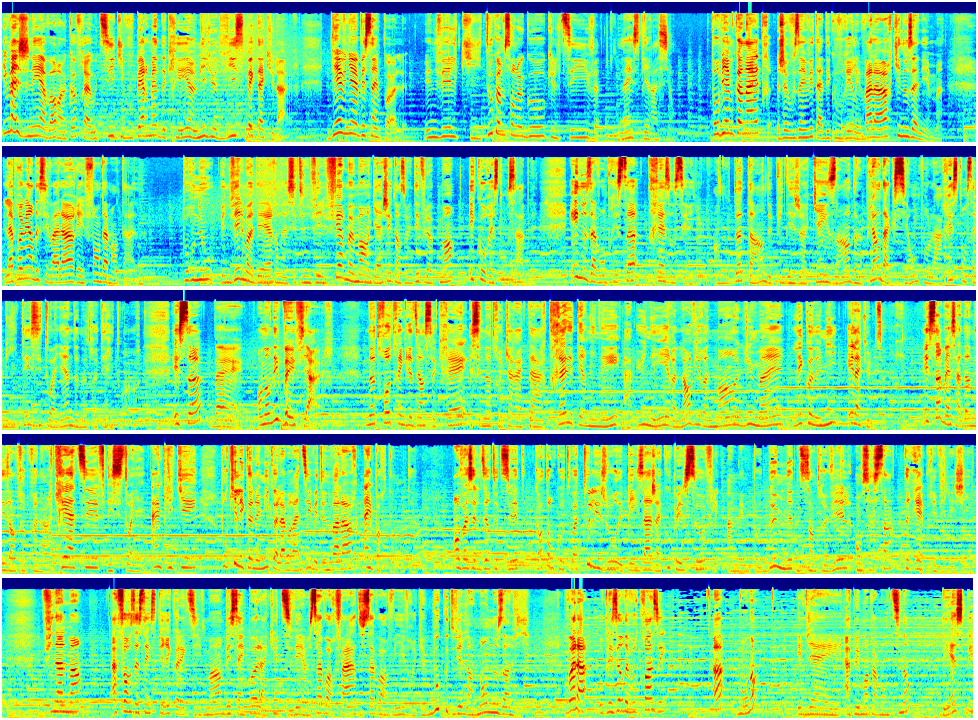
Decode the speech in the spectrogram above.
Imaginez avoir un coffre à outils qui vous permette de créer un milieu de vie spectaculaire. Bienvenue à Baie-Saint-Paul, une ville qui, tout comme son logo, cultive l'inspiration. Pour bien me connaître, je vous invite à découvrir les valeurs qui nous animent. La première de ces valeurs est fondamentale. Pour nous, une ville moderne, c'est une ville fermement engagée dans un développement éco-responsable. Et nous avons pris ça très au sérieux dotant depuis déjà 15 ans d'un plan d'action pour la responsabilité citoyenne de notre territoire. Et ça, ben, on en est bien fiers. Notre autre ingrédient secret, c'est notre caractère très déterminé à unir l'environnement, l'humain, l'économie et la culture. Et ça, ben, ça donne des entrepreneurs créatifs, des citoyens impliqués, pour qui l'économie collaborative est une valeur importante. On va se le dire tout de suite, quand on côtoie tous les jours des paysages à couper le souffle, à même pas deux minutes du centre-ville, on se sent très privilégié. Finalement, à force de s'inspirer collectivement, Baie-Saint-Paul a cultivé un savoir-faire du savoir-vivre que beaucoup de villes dans le monde nous envient. Voilà, au plaisir de vous croiser. Ah, mon nom? Eh bien, appelez-moi par mon petit nom, BSP.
